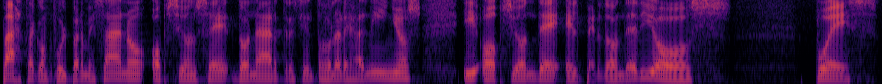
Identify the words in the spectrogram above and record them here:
pasta con full parmesano, opción C, donar 300 dólares a niños y opción D, el perdón de Dios, pues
